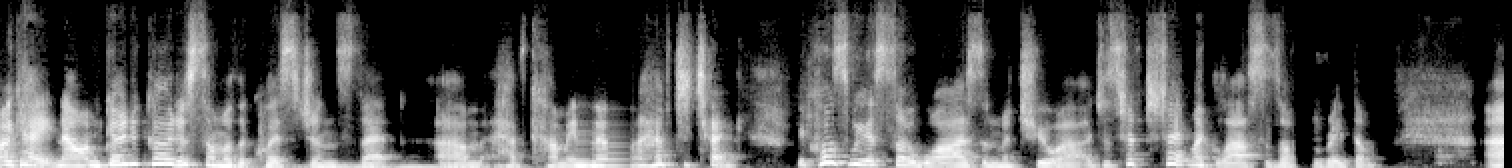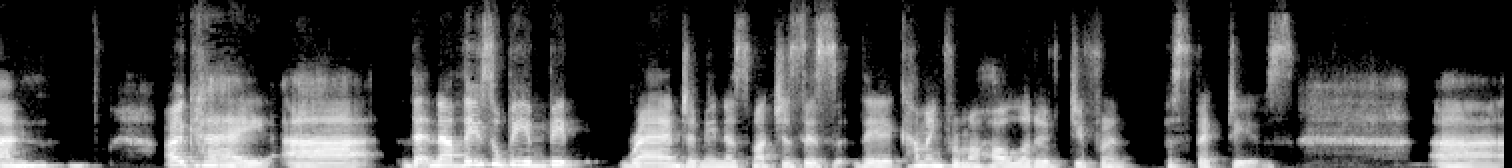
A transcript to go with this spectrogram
Okay, now I'm going to go to some of the questions that um, have come in, and I have to take because we are so wise and mature. I just have to take my glasses off to read them. Um, okay, uh, that, now these will be a bit random in as much as they're coming from a whole lot of different perspectives. Uh,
